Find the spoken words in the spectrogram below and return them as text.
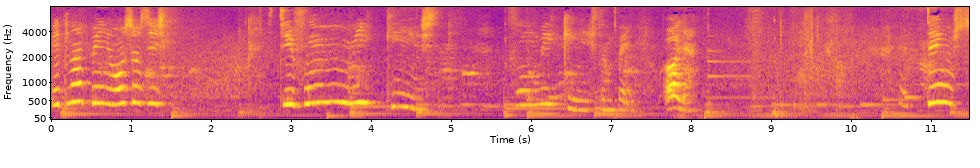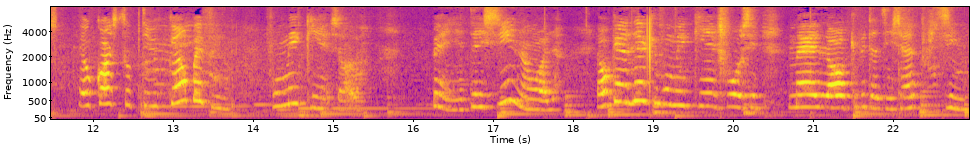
E também hoje eu assisti Formiguinhas. Formiguinhas também. Olha. Tem uns... Eu gosto de... Quem eu prefiro? Formiguinhas, olha. Bem, tem sim não, olha. Eu queria que Formiguinhas fosse melhor que Vida de Inseto, sim.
